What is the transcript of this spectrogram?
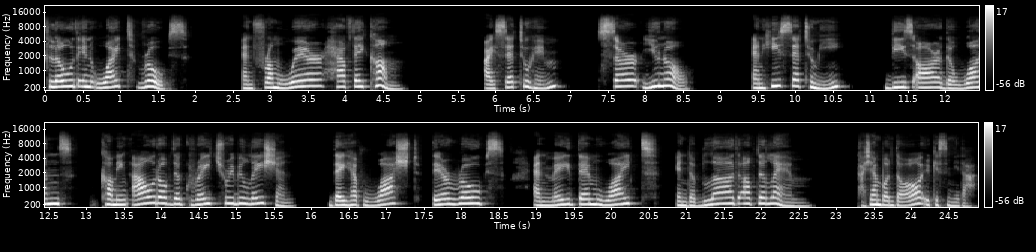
clothed in white robes, and from where have they come? I said to him, Sir, you know. And he said to me, These are the ones coming out of the great tribulation. They have washed their robes and made them white in the blood of the Lamb. 다시 한 번 더 읽겠습니다.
